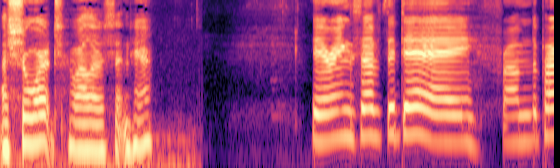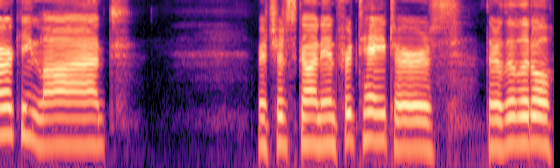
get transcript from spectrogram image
a short while I was sitting here. Earrings of the day from the parking lot. Richard's gone in for taters. They're the little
